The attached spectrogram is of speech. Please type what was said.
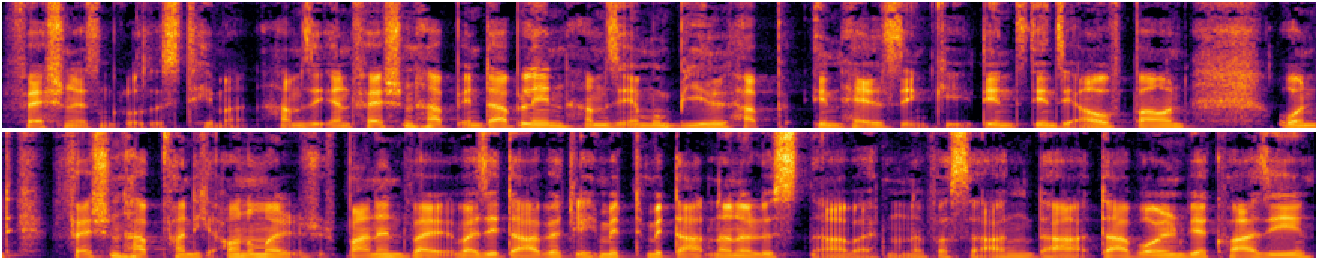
Fashion ist ein großes Thema. Haben sie ihren Fashion Hub in Dublin, haben sie ihren Mobil Hub in Helsinki, den, den sie aufbauen. Und Fashion Hub fand ich auch nochmal spannend, weil, weil sie da wirklich mit, mit Datenanalysten arbeiten und einfach sagen, da, da wollen wir quasi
